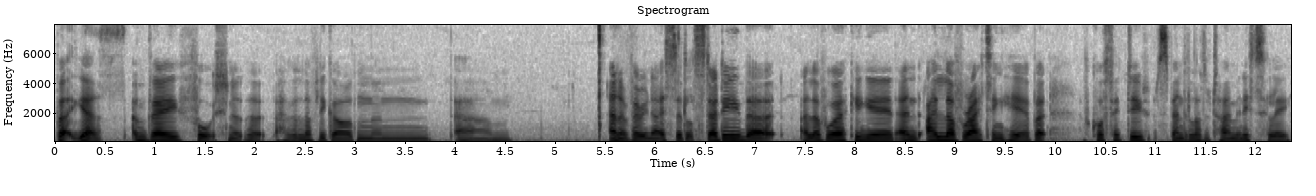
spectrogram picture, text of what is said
But yes, I'm very fortunate that I have a lovely garden and um, and a very nice little study that I love working in and I love writing here but of course I do spend a lot of time in Italy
